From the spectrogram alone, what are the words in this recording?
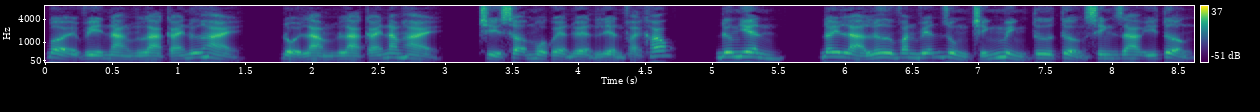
bởi vì nàng là cái nữ hài, đổi làm là cái nam hài, chỉ sợ một quyển huyển liền phải khóc. Đương nhiên, đây là Lư Văn Viễn dùng chính mình tư tưởng sinh ra ý tưởng.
